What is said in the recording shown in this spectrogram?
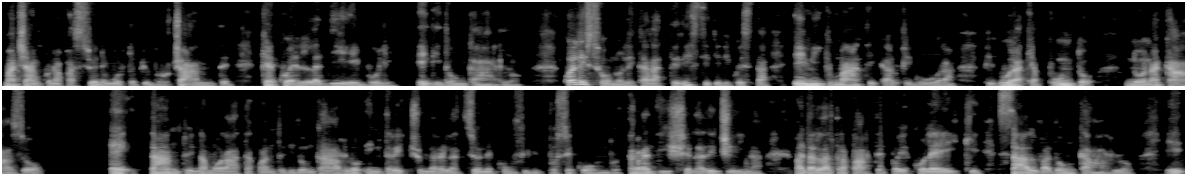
ma c'è anche una passione molto più bruciante, che è quella di Eboli e di Don Carlo. Quali sono le caratteristiche di questa enigmatica figura? Figura che appunto non a caso è tanto innamorata quanto di Don Carlo, intreccia una relazione con Filippo II, tradisce la regina, ma dall'altra parte poi è colei che salva Don Carlo e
